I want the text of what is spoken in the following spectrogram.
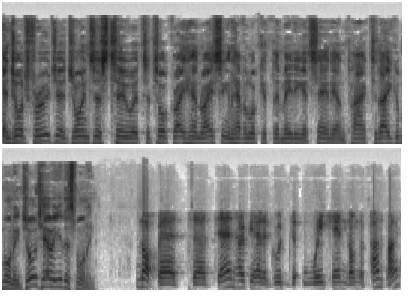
And George Farrugia joins us to uh, to talk greyhound racing and have a look at the meeting at Sandown Park today. Good morning, George. How are you this morning? Not bad, uh, Dan. Hope you had a good weekend on the punt, mate.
